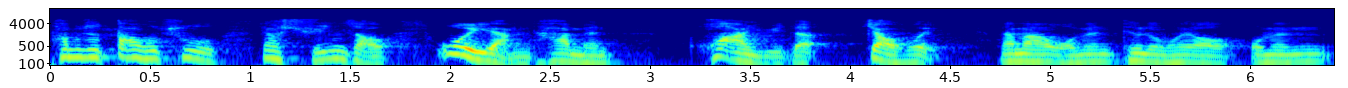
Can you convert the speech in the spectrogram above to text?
他们就到处要寻找喂养他们话语的教会。那么我们听众朋友，我们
